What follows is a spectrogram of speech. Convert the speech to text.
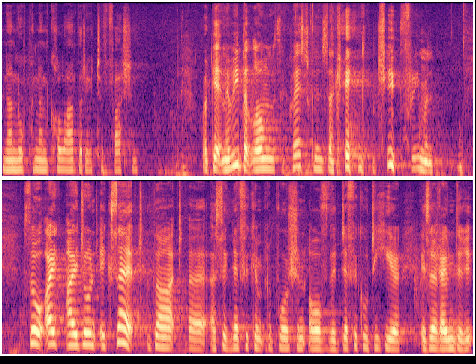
in an open and collaborative fashion? We're getting a wee bit long with the questions again, Chief Freeman. So I, I don't accept that uh, a significant proportion of the difficulty here is around the,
